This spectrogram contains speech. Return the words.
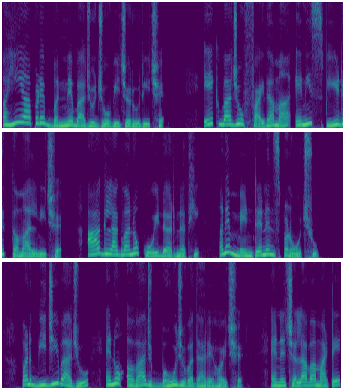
અહીં આપણે બંને બાજુ જોવી જરૂરી છે. એક બાજુ ફાયદામાં એની સ્પીડ કમાલની છે. આગ લાગવાનો કોઈ ડર નથી અને મેન્ટેનન્સ પણ ઓછું. પણ બીજી બાજુ એનો અવાજ બહુ જ વધારે હોય છે. એને ચલાવવા માટે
